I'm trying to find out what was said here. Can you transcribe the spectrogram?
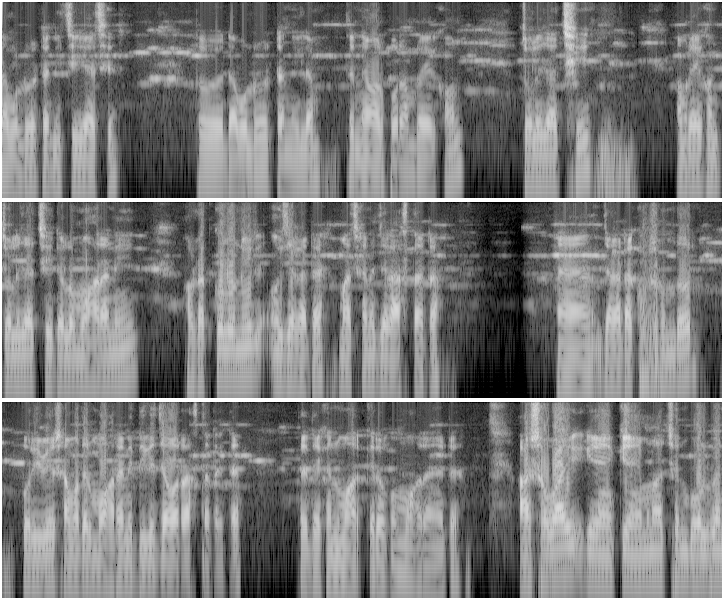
ডাবল ডোরেরটা নিচেই আছে। তো ডাবল ডোরেরটা নিলাম। তো নেওয়ার পর আমরা এখন চলে যাচ্ছি। আমরা এখন চলে যাচ্ছি, এটা হলো মহারানী হঠাৎ কলোনির ওই জায়গাটা, মাঝখানে যে রাস্তাটা। জায়গাটা খুব সুন্দর। পরিবেশ আমাদের মহারানীর দিকে যাওয়ার রাস্তাটা এটা। তাই দেখেন কীরকম মহারানীটা আর সবাই কেমন আছেন বলবেন,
